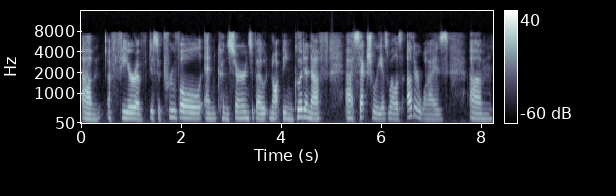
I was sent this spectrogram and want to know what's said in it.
um, a fear of disapproval and concerns about not being good enough uh, sexually as well as otherwise, um,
